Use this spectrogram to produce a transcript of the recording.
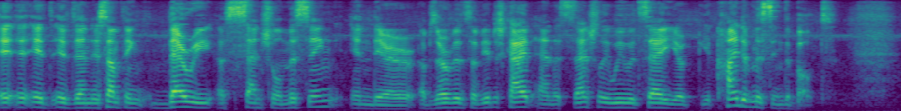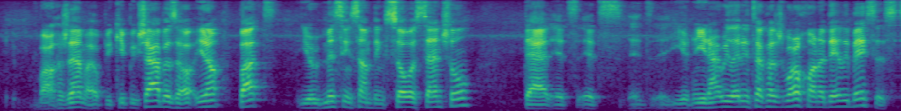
it, it, it, then there's something very essential missing in their observance of Yiddishkeit, and essentially we would say you're, you're kind of missing the boat. Baruch Hashem, I hope you're keeping Shabbos, you know, but you're missing something so essential that it's it's, it's you're not relating to Hakadosh Baruch Hu on a daily basis.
